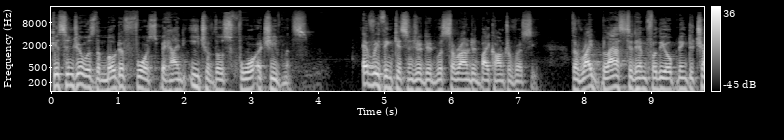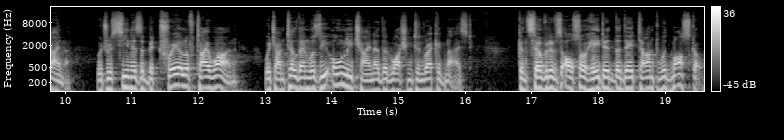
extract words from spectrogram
Kissinger was the motive force behind each of those four achievements. Everything Kissinger did was surrounded by controversy. The right blasted him for the opening to China, which was seen as a betrayal of Taiwan which until then was the only China that Washington recognized. Conservatives also hated the detente with Moscow.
